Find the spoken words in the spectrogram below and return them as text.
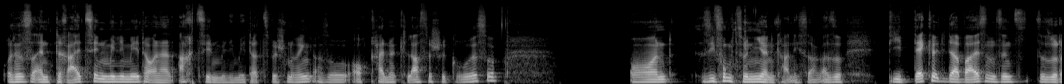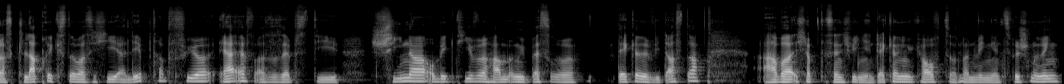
Und es ist ein 13 mm und ein 18 mm Zwischenring, also auch keine klassische Größe. Und sie funktionieren, kann ich sagen. Also die Deckel, die dabei sind, sind so das klapprigste, was ich je erlebt habe für RF. Also selbst die China-Objektive haben irgendwie bessere Deckel wie das da. Aber ich habe das ja nicht wegen den Deckeln gekauft, sondern wegen den Zwischenringen.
